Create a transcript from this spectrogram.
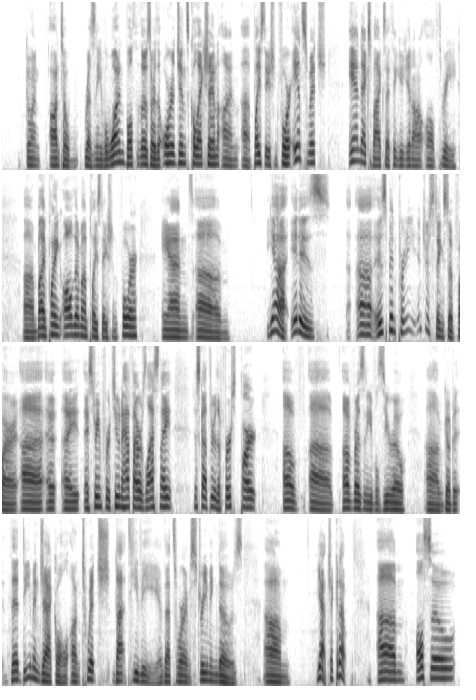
going on to Resident Evil One. Both of those are the Origins collection on uh, PlayStation 4 and Switch and Xbox. I think you get all, all three, um, but I'm playing all of them on PlayStation 4, and um, yeah, it is uh, it's been pretty interesting so far. Uh, I, I streamed for two and a half hours last night. Just got through the first part of uh, of Resident Evil Zero. Um, go to the Demon Jackal on Twitch.tv. That's where I'm streaming those. Um, yeah, check it out. Um, also,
